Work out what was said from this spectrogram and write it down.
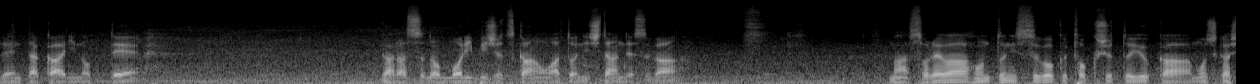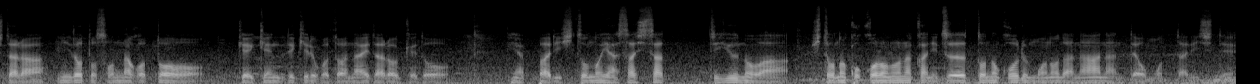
レンタカーに乗ってガラスの森美術館を後にしたんですがまあそれは本当にすごく特殊というかもしかしたら二度とそんなことを経験できることはないだろうけどやっぱり人の優しさっていうのは人の心の中にずっと残るものだななんて思ったりして。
